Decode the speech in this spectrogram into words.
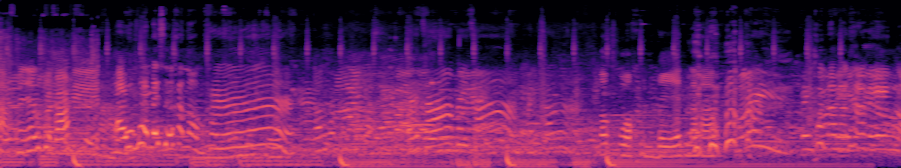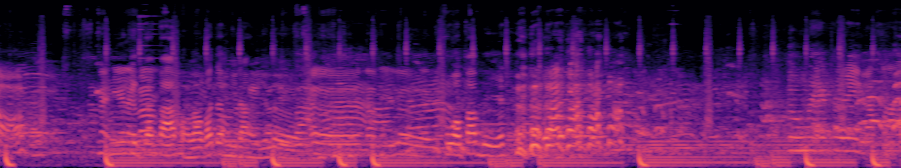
สังขยารู้สึกปะไปเพื่อนๆไปซื้อขนมค่ะ ไปจ้าไปจ้าไปจ้าก็กลัวคุณเบสนะคะเฮ้ยเป็นคนเอามาทำเองเหรอไหนมีอะไรกิจบ้างการของเราก็จะมีดังนี้เลย เออตามนี้เลยครัวป้าเบส ลงในเพลงนะคะ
